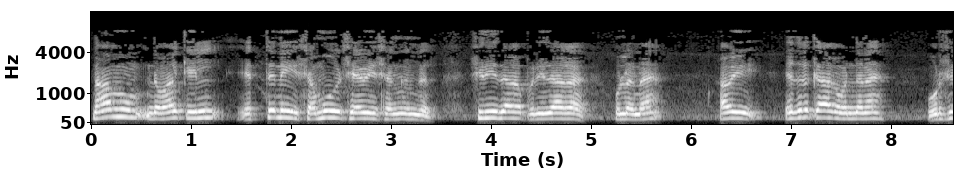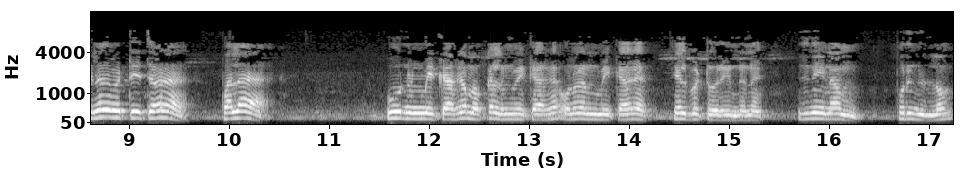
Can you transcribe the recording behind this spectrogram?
நாமும் இந்த வாழ்க்கையில் எத்தனை சமூக சேவை சங்கங்கள் சிறிதாக பெரிதாக உள்ளன? அவை எதற்காக வந்தன? ஒரு சிலவற்றை தவிர பல ஊர் நன்மைக்காக மக்கள் நன்மைக்காக உலக நன்மைக்காக செயல்பட்டு வருகின்றன. இதனை நாம் புரிந்துள்ளோம்.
